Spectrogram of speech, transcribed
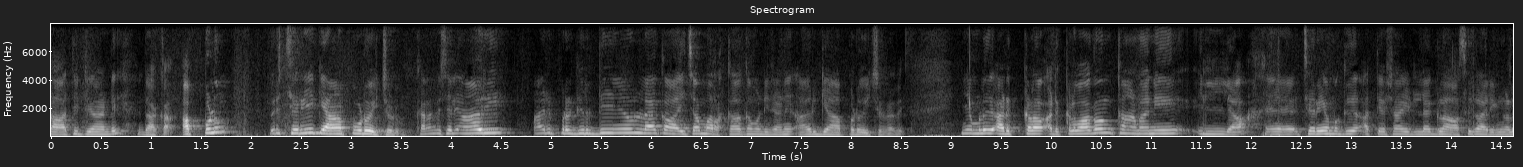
താത്തിട്ടുകാണ്ട് ഇതാക്കാം. അപ്പോഴും ഒരു ചെറിയ ഗ്യാപ്പ് കൂടെ ഒഴിച്ചിടും. കാരണം എന്താ വെച്ചാൽ ആ ഒരു ആ ഒരു പ്രകൃതിയിലുള്ള കാഴ്ച മറക്കാക്കാൻ വേണ്ടിയിട്ടാണ് ആ ഒരു ഗ്യാപ്പ് ഒഴിച്ചിടുന്നത്. ഇനി നമ്മൾ അടുക്കള അടുക്കള ഭാഗം കാണാൻ ഇല്ല. ചെറിയ നമുക്ക് അത്യാവശ്യമായിട്ടുള്ള ഗ്ലാസ് കാര്യങ്ങൾ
